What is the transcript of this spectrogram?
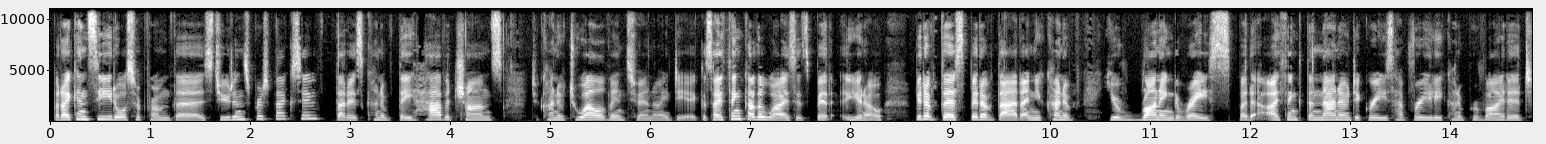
But I can see it also from the student's perspective that is kind of they have a chance to kind of delve into an idea. Because I think otherwise it's bit, you know, bit of this, bit of that, and you kind of you're running a race. But I think the nano degrees have really kind of provided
